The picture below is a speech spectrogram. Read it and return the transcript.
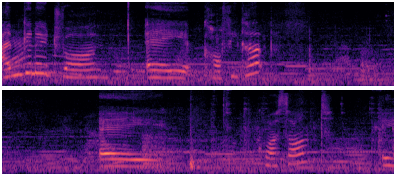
I'm gonna draw a coffee cup, a croissant, a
